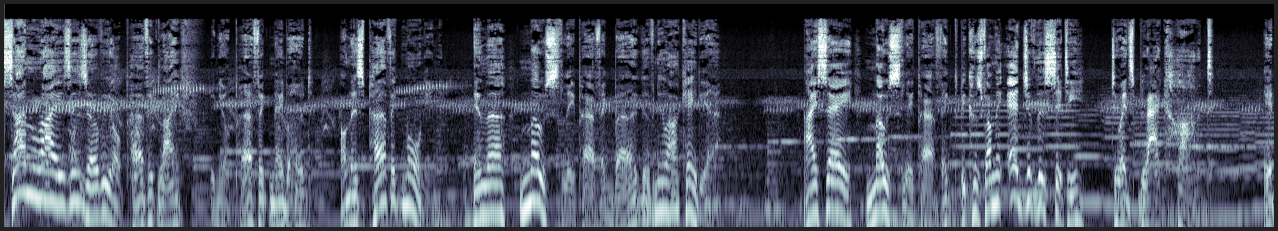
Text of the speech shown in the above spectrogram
sun rises over your perfect life, in your perfect neighborhood, on this perfect morning, in the mostly perfect burg of New Arcadia. I say mostly perfect because from the edge of the city to its black heart, it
